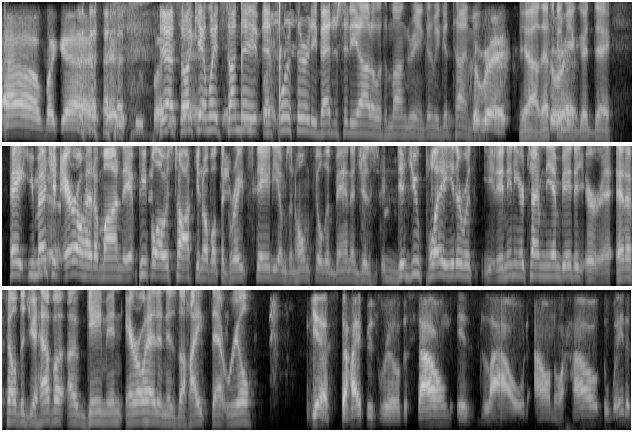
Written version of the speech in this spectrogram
Oh my God, that is too funny. Yeah, so I can't wait. That's Sunday at 4:30, Badger City Auto with Ahman Green. Gonna be a good time. man. Correct. Yeah, that's going to be a good day. Hey, you mentioned Arrowhead, Ahman. People always talk, you know, about the great stadiums and home field advantages. Did you play either with in any of your time in the NBA did, or NFL? Did you have a, a game in Arrowhead, and is the hype that real? Yes, the hype is real. The sound is loud. I don't know how the way the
